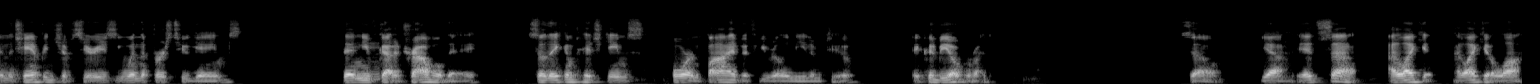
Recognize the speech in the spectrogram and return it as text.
In the championship series, you win the first two games. Then you've mm-hmm. got a travel day, so they can pitch games four and five if you really need them to. It could be over by then. So yeah, it's uh I like it. I like it a lot.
